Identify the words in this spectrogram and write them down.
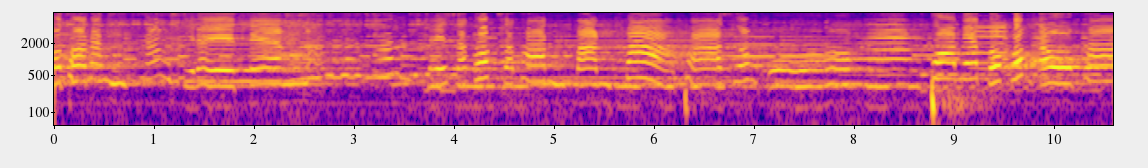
เดียวเท่านั้นยังสิได้แต่งได้สะทกสะพานปานฟ้าผ่าสวงอกพ่อแม่ตกลงเอาคา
